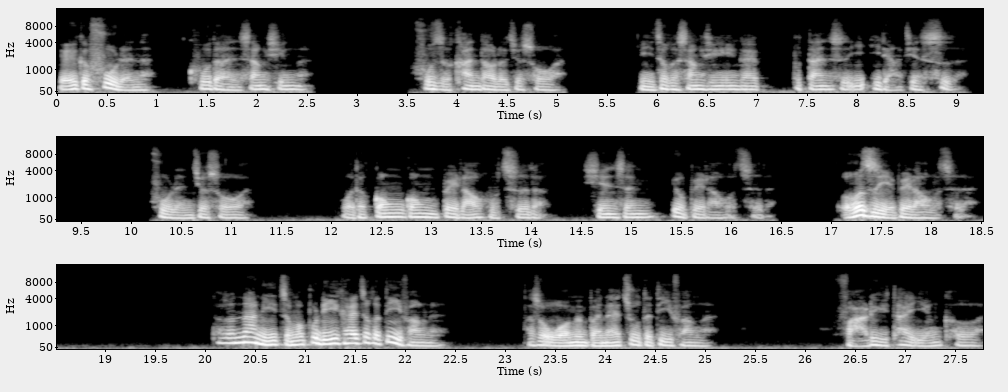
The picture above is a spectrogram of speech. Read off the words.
有一个妇人呢，哭得很伤心啊。夫子看到了就说啊：“你这个伤心应该不单是一一两件事啊。”妇人就说啊：“我的公公被老虎吃了，先生又被老虎吃了，儿子也被老虎吃了。”他说：“那你怎么不离开这个地方呢？”他说：“我们本来住的地方啊，法律太严苛啊，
